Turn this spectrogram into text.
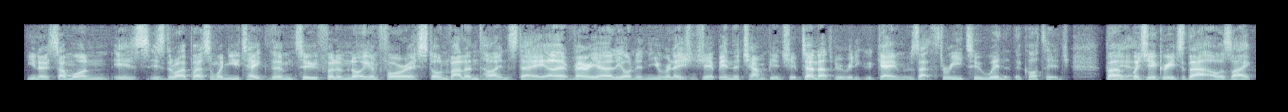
you know someone is is the right person when you take them to Fulham Nottingham Forest on Valentine's Day, uh, very early on in your relationship in the Championship. Turned out to be a really good game. It was that three two win at the Cottage. But Oh, yeah. when she agreed to that, I was like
